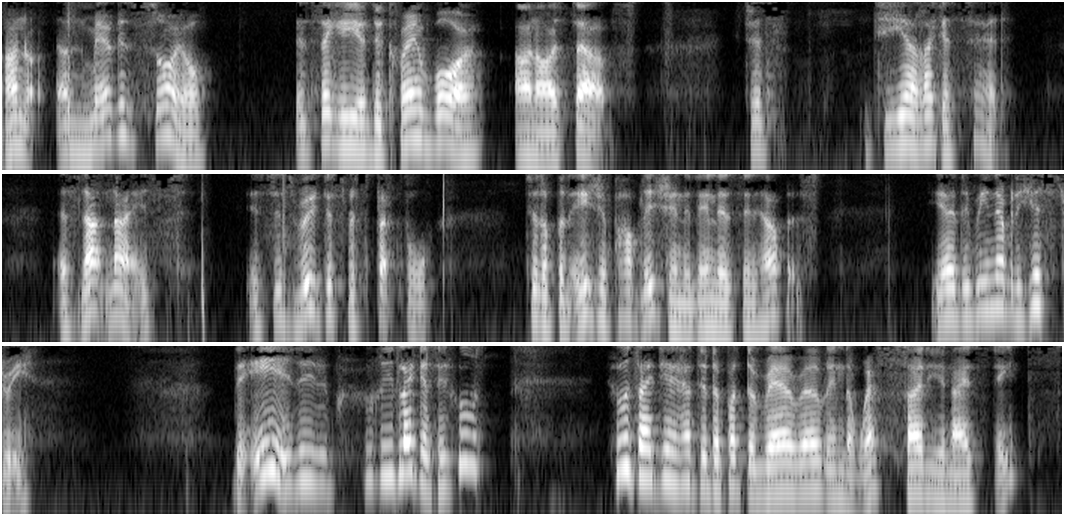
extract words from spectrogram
on, on American soil is like a declaring war on ourselves. Just, yeah, like I said, it's not nice. It's just really disrespectful to the Asian population and then doesn't help us. Yeah, to remember the history. The, the like I said, who's whose idea had to put the railroad in the west side of the United States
